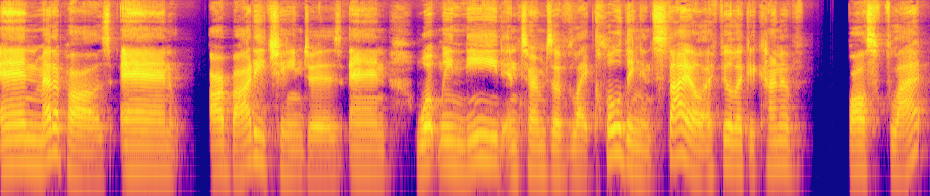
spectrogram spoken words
and menopause and our body changes and what we need in terms of like clothing and style i feel like it kind of falls flat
